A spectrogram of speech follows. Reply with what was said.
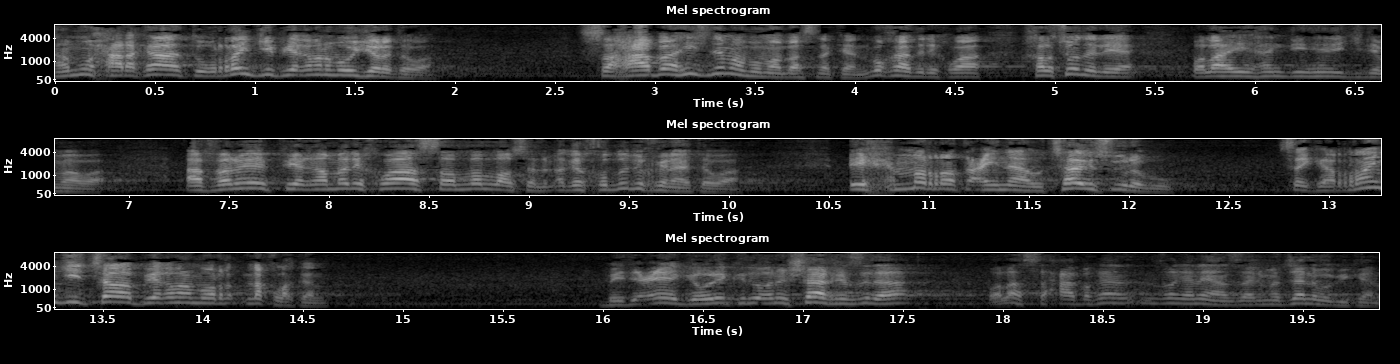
همو حركات ورنجي في غمر موجرتوا صحابة هيش نما بما بس نكن بو خاطر إخوة خلصونا ليه والله هندي هندي جدي ما أفرمي في غمر إخوة صلى الله عليه وسلم أقل خذوا خناتوا احمرت عيناه تاي سوربو سيكر رنجي تاو في غمر لقلقا بدعية قولي كدو أنا شاخص لها الصحابة كان زنقني أنزل مجال بيكن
